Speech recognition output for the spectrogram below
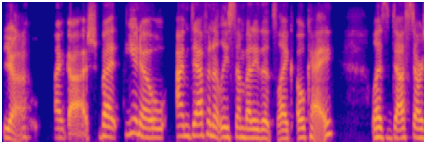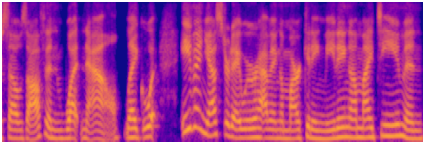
yeah. My gosh. But, you know, I'm definitely somebody that's like, okay, let's dust ourselves off and what now? Like what even yesterday we were having a marketing meeting on my team and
